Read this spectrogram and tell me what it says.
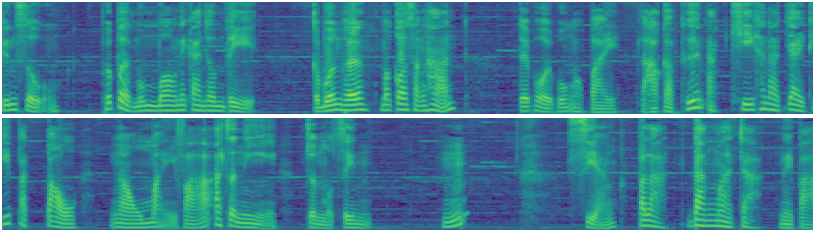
ขึ้นสูง เพื่อเปิดมุมมองในการโจมตี กระบวนเพลิงมังกรสังหารได้โผล่พุ่งออกไปราวกับคลื่นอัคคีขนาดใหญ่ที่ปัดเป่า เงาไหมฟ้าอัศนีจนหมดสิน้นหืมเสียงประหลาดดังมาจากในป่า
